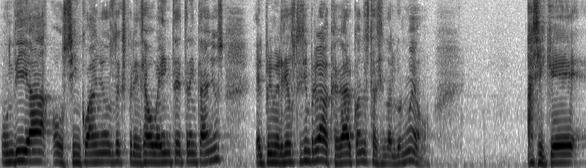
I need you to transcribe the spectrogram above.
un día o cinco años de experiencia o 20, 30 años, el primer día usted siempre la va a cagar cuando está haciendo algo nuevo. Así que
